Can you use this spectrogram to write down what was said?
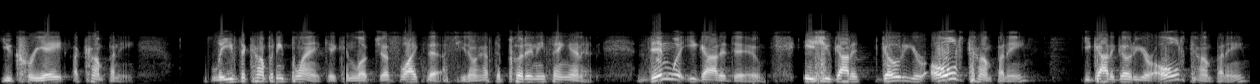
you create a company. Leave the company blank. It can look just like this. You don't have to put anything in it. Then what you got to do is you got to go to your old company. You got to go to your old company,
